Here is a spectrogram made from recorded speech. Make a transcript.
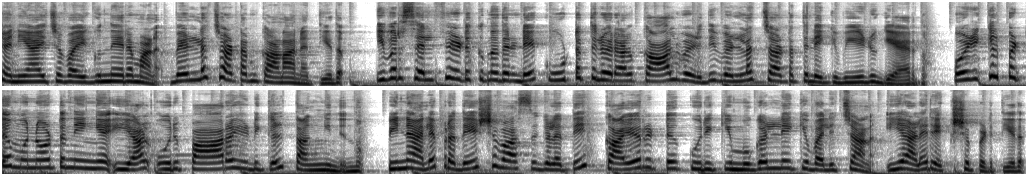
ശനിയാഴ്ച വൈകുന്നേരമാണ് വെള്ളച്ചാട്ടം കാണാനെത്തിയത്. ഇവർ സെൽഫി എടുക്കുന്നതിനിടെ കൂട്ടത്തിലൊരാൾ കാൽ വഴുതി വെള്ളച്ചാട്ടത്തിലേക്ക് വീഴുകയായിരുന്നു. ഒഴുക്കിൽപ്പെട്ട് മുന്നോട്ട് നീങ്ങിയ ഇയാൾ ഒരു പാറയിടുക്കിൽ തങ്ങി നിന്നു. പിന്നാലെ പ്രദേശവാസികളെത്തി കയറിട്ട് കുരുക്കി മുകളിലേക്ക് വലിച്ചാണ് ഇയാളെ രക്ഷപ്പെടുത്തിയത്.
